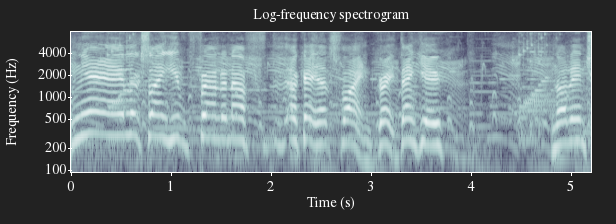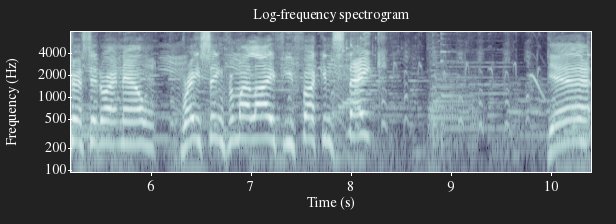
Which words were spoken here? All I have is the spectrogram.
Yeah, it looks like you've found enough. Okay, that's fine. Great, thank you. Not interested right now. Racing for my life, you fucking snake! Yeah.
